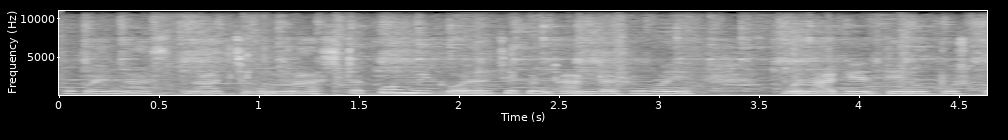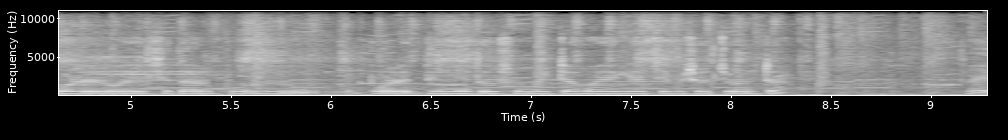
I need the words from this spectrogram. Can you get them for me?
সবাই নাচ নাচ, নাচটা কমই করেছে, কারণ ঠান্ডা সবাই মানে আগের দিন উপোস করে রয়েছে, তারপর পরের দিনই দশমীটা হয়ে গেছে বিসর্জনটা। তাই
